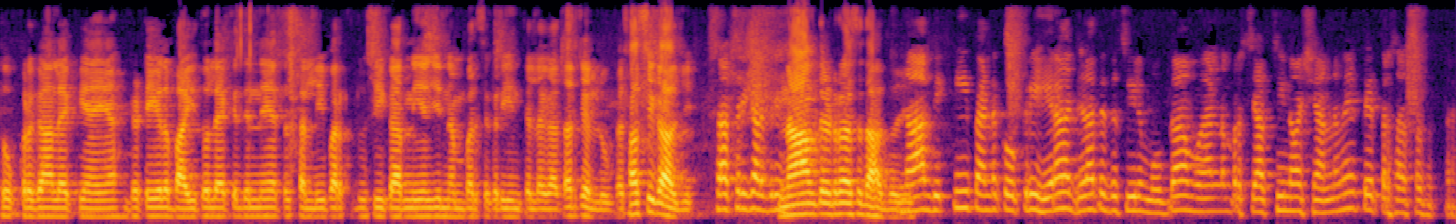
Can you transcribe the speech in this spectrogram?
ਤੋਕੜ ਗਾਂ ਲੈ ਕੇ ਆਏ ਆ। ਡਿਟੇਲ ਬਾਈ ਤੋਂ ਲੈ ਕੇ ਦਿੰਨੇ ਆ ਤਸੱਲੀ ਪਰਖ ਤੁਸੀਂ ਕਰਨੀ ਹੈ ਜੀ। ਨੰਬਰ ਸਕਰੀਨ ਤੇ ਲਗਾਤਾਰ ਚੱਲੂਗਾ। ਸਤਿ ਸ਼੍ਰੀ ਅਕਾਲ ਜੀ। ਸਤਿ ਸ੍ਰੀ ਅਕਾਲ ਵੀਰੇ। ਨਾਮ ਤੇ ਐਡਰੈਸ ਦੱਸ ਦਿਓ ਜੀ। ਨਾਮ ਵਿੱਕੀ ਪਿੰਡ ਕੋਕਰੀ ਹੀਰਾ ਜ਼ਿਲ੍ਹਾ ਤੇ ਤਹਿਸੀਲ ਮੋਗਾ ਮੋਬਾਈਲ ਨੰਬਰ 8696 ਤੇ 6770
